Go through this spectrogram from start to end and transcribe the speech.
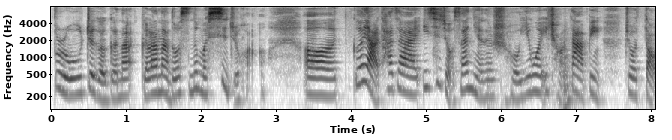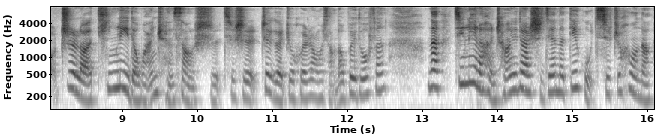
不如这个格纳格拉纳多斯那么戏剧化啊。呃，歌雅他在一七九三年的时候，因为一场大病，就导致了听力的完全丧失。其实这个就会让我想到贝多芬。那经历了很长一段时间的低谷期之后呢，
